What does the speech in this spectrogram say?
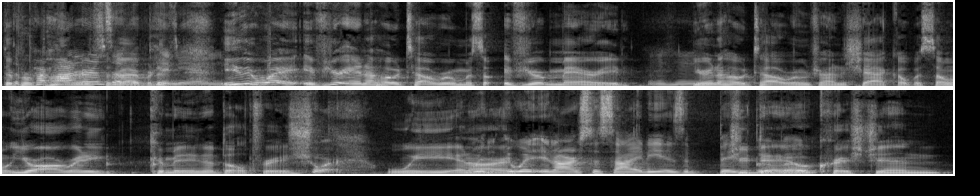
The, The preponderance, preponderance of, of evidence. opinion. Either way, if you're in a hotel room with, some, if you're married, Mm-hmm. you're in a hotel room trying to shack up with someone, you're already committing adultery. Sure. We in our in our society is a big. Judeo-Christian,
